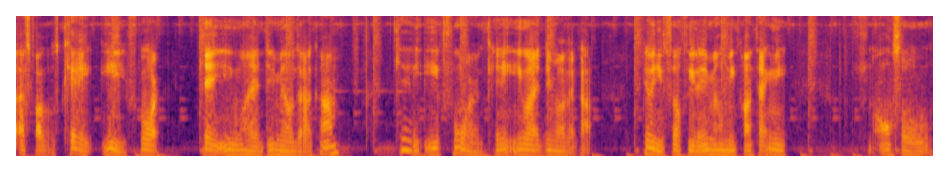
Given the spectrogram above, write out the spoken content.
as follows ke4 key at gmail.com ke4 key gmail.com please feel free to email me contact me. Also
